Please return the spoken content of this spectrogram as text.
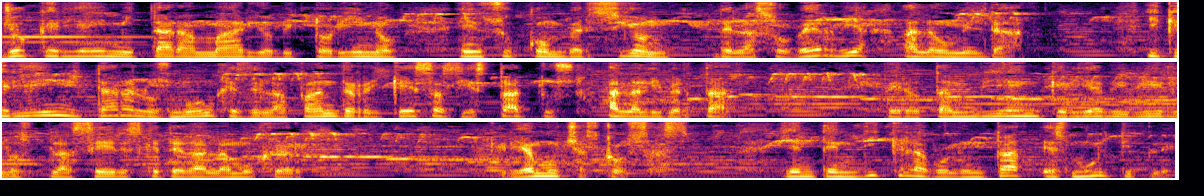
yo quería imitar a Mario Victorino en su conversión de la soberbia a la humildad. Y quería imitar a los monjes del afán de riquezas y estatus a la libertad. Pero también quería vivir los placeres que te da la mujer. Quería muchas cosas. Y entendí que la voluntad es múltiple.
